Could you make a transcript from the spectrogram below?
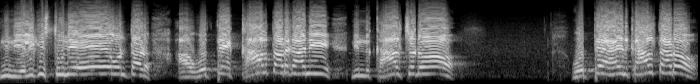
నిన్ను వెలిగిస్తూనే ఉంటాడు. ఆ ఒత్తే కాలుతాడు కానీ నిన్ను కాల్చడో ఒత్తే ఆయన కాలుతాడో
